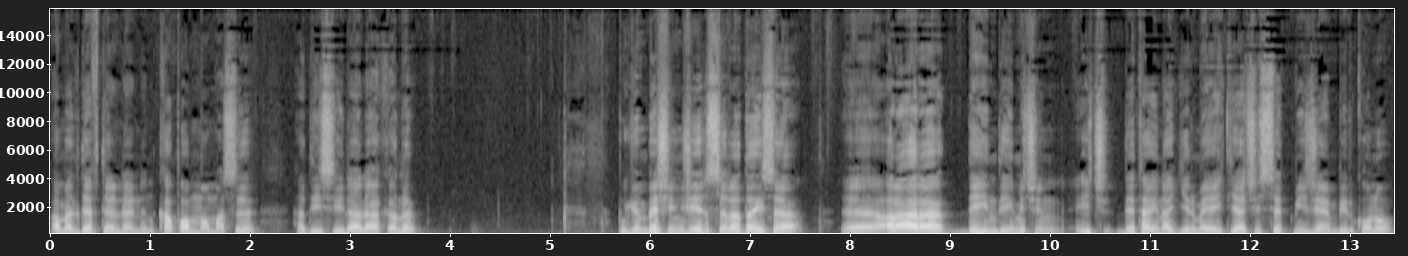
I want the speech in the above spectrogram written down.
Amel defterlerinin kapanmaması hadisiyle alakalı. Bugün beşinci sıradaysa e, ara ara değindiğim için hiç detayına girmeye ihtiyaç hissetmeyeceğim bir konu.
